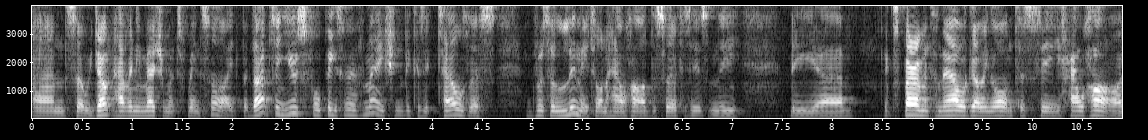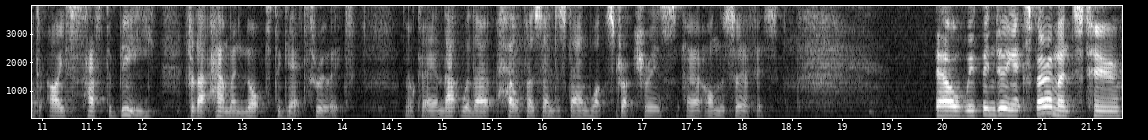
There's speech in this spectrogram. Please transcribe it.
And so we don't have any measurements from inside. But that's a useful piece of information because it tells us it was a limit on how hard the surface is. And the, the uh, experiments now are going on to see how hard ice has to be for that hammer not to get through it. Okay, and that will uh, help us understand what the structure is uh, on the surface. Now, we've been doing experiments to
